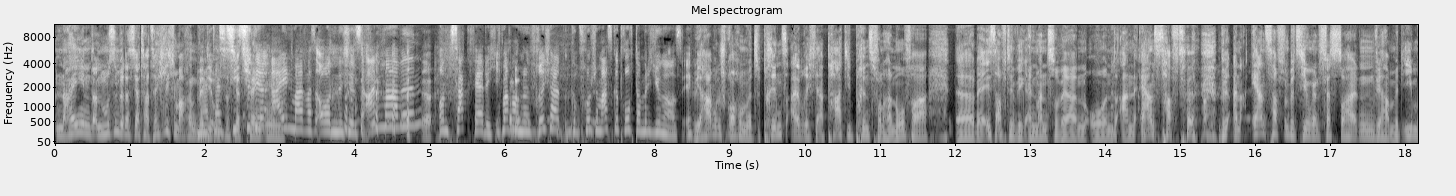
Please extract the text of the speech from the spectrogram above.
nein, dann müssen wir das ja tatsächlich machen, wenn Na, die uns dann das jetzt ziehst du dir schenken. einmal was ordentliches an, Marvin, und zack, fertig. Ich mache noch eine frische, frische Maske drauf, damit ich jünger aussehe. Wir haben gesprochen mit Prinz Albrecht, der Partyprinz von Hannover. Ähm, er ist auf dem Weg, ein Mann zu werden und an, ernsthafte, an ernsthaften Beziehungen festzuhalten. Wir haben mit ihm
